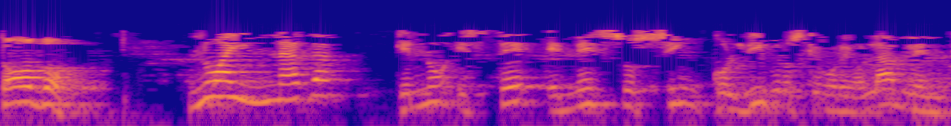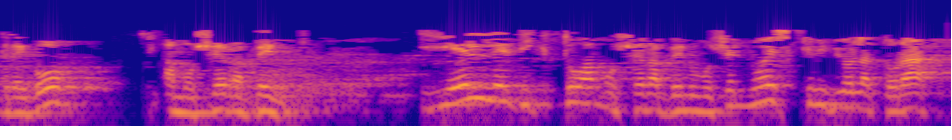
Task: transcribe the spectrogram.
Todo. No hay nada que no esté en esos cinco libros que Boreolam le entregó a Moshe Rabbeinu. Y él le dictó a Moshe Rabbeinu. Moshe no escribió la Torah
